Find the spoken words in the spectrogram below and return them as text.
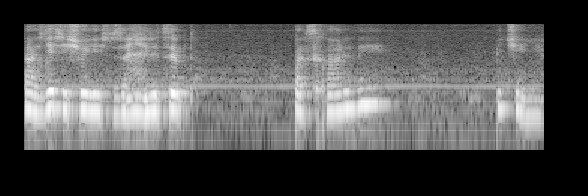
А, здесь еще есть сзади рецепт пасхальные печенье.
